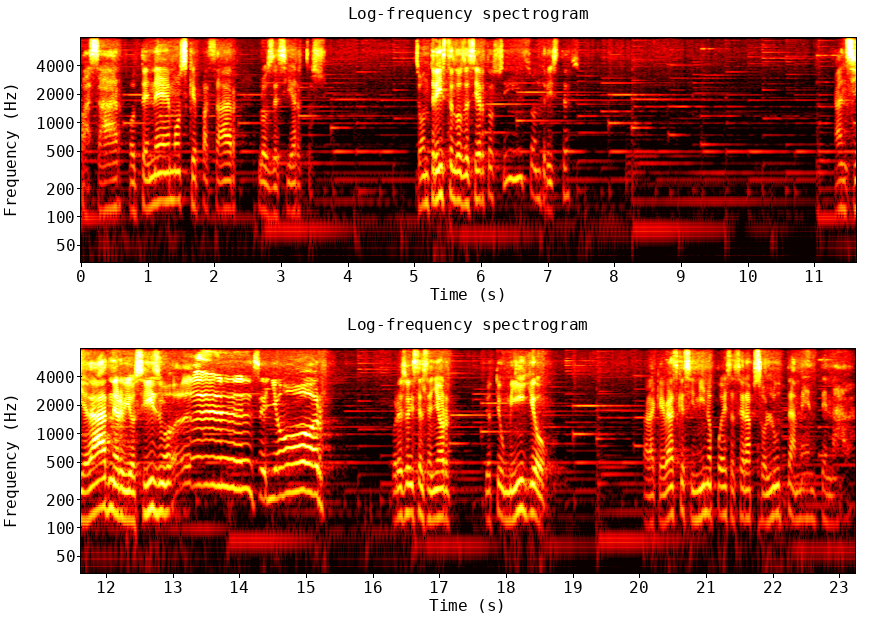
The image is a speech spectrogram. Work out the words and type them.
pasar o tenemos que pasar los desiertos. ¿Son tristes los desiertos? Sí, son tristes. Ansiedad, nerviosismo. Señor! Por eso dice el Señor, yo te humillo para que veas que sin mí no puedes hacer absolutamente nada.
